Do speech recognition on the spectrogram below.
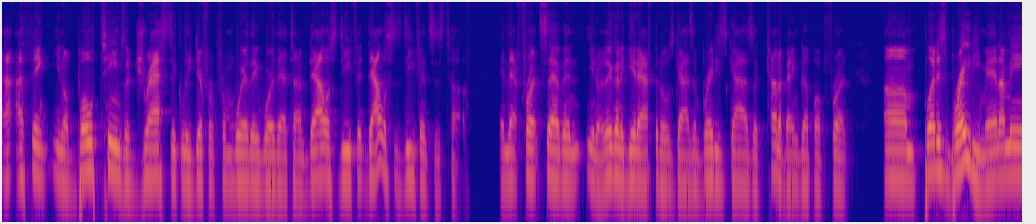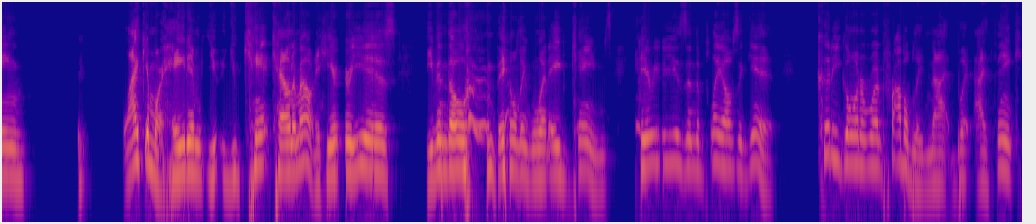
I, I think, you know, both teams are drastically different from where they were that time. Dallas defense Dallas's defense is tough. And that front seven, you know, they're gonna get after those guys. And Brady's guys are kind of banged up up front. Um, but it's Brady, man. I mean, like him or hate him, you you can't count him out. And here he is, even though they only won eight games. Here he is in the playoffs again. Could he go on a run? Probably not, but I think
